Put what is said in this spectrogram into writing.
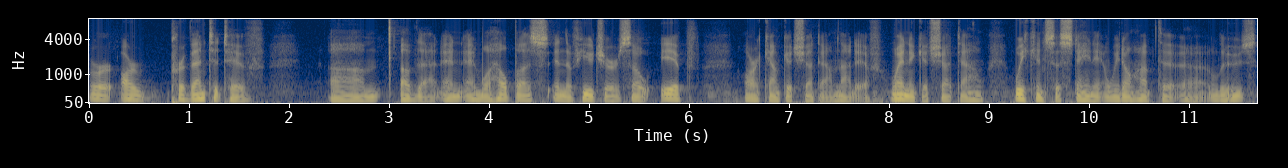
or are preventative um, of that and, and will help us in the future. So if our account gets shut down, not if, when it gets shut down, we can sustain it and we don't have to uh, lose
